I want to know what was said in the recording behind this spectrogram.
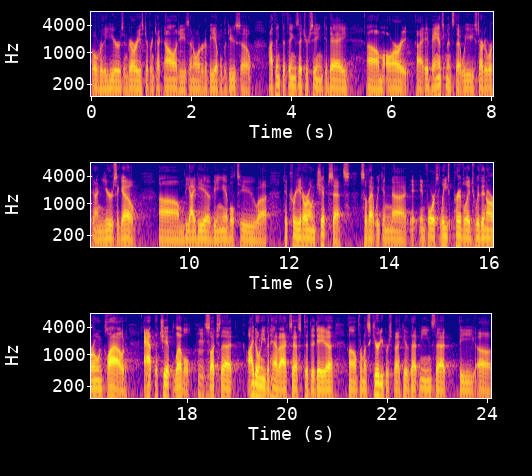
over the years in various different technologies in order to be able to do so. I think the things that you're seeing today um, are uh, advancements that we started working on years ago. Um, the idea of being able to, uh, to create our own chipsets so that we can uh, enforce least privilege within our own cloud at the chip level, mm-hmm. such that I don't even have access to the data um, from a security perspective. That means that the uh,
